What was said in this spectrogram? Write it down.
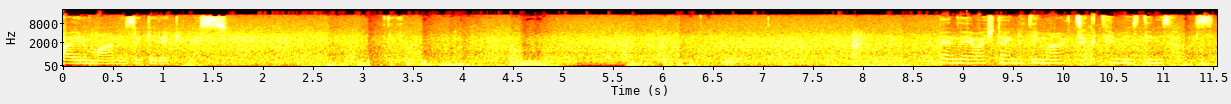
ayırmanıza gerekmez. Ben de yavaştan gideyim artık temiz deniz havası.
